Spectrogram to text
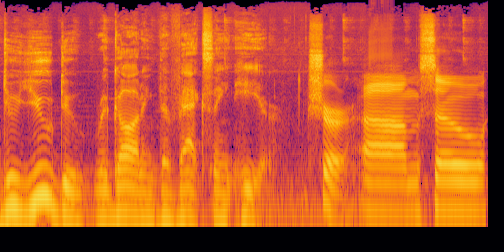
do you do regarding the vaccine here? Sure. Um, so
